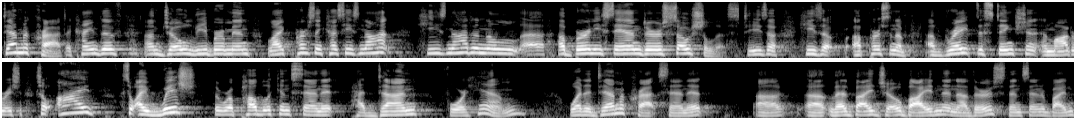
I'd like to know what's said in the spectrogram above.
Democrat, a kind of um, Joe Lieberman like person, because he's not, he's not an, uh, a Bernie Sanders socialist. He's a, he's a, a person of, of great distinction and moderation. So I, so I wish the Republican Senate had done for him what a Democrat Senate uh, uh, led by Joe Biden and others, then Senator Biden,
